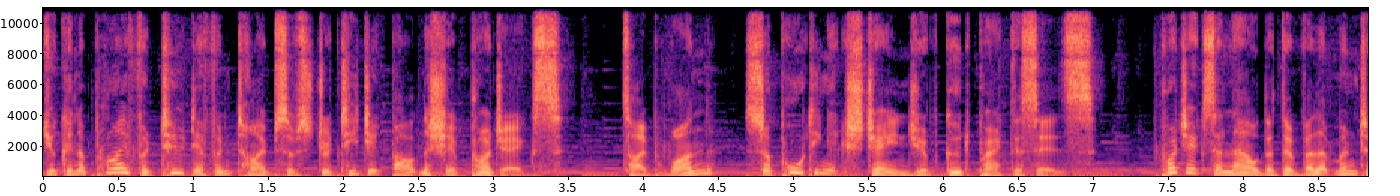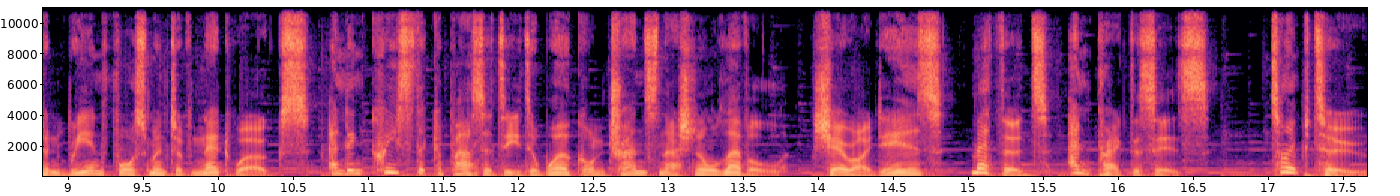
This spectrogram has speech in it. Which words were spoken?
You can apply for two different types of strategic partnership projects, Type 1 – Supporting exchange of good practices. Projects allow the development and reinforcement of networks and increase the capacity to work on transnational level, share ideas, methods and practices. Type 2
